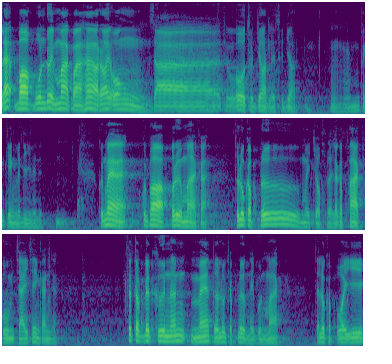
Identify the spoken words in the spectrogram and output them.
และบอกบุญด้วยมากกว่า500องค์สาธุโอ้สุดยอดเลยสุดยอดอืมทั้งเก่งและดีเลยเนี่ยอืมคุณแม่คุณพ่อปลื้มมากค่ะตัวลูกก็ปลื้มไม่จบเลย แล้วก็ภาคภูมิใจเช่นกันจ้ะ แต่ตกดึกคืนนั้น แม้ตัวลูกจะปลื้มในบุญมาก แต่ลูกก็ป่วยอีก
